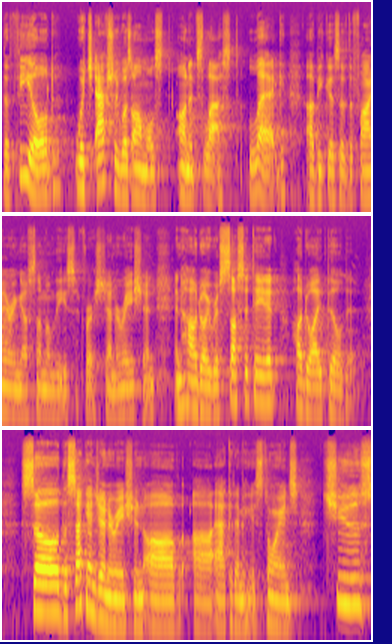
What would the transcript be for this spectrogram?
the field, which actually was almost on its last leg uh, because of the firing of some of these first generation. And how do I resuscitate it? How do I build it? So the second generation of uh, academic historians choose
